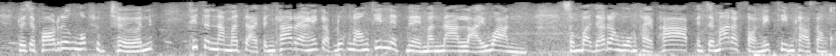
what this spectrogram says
ๆ โดยเฉพาะเรื่องงบฉุกเฉิน ที่จะนำมาจ่ายเป็นค่าแรงให้กับลูกน้องที่เหน็ดเหนื่อยมานานหลายวัน สมบัติยะรังวงถ่ายภาพเป็นจมาศอักษรนิตทีมข่าวสังค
